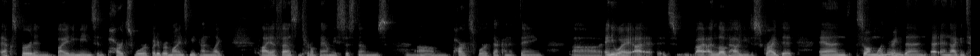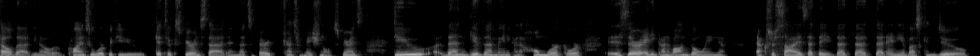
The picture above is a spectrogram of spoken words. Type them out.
expert in by any means in parts work, but it reminds me kind of like IFS, internal family systems, mm-hmm. um, parts work, that kind of thing. Uh, anyway, I, it's I, I love how you described it. And so I'm wondering then, and I can tell that, you know, clients who work with you get to experience that, and that's a very transformational experience. Do you uh, then give them any kind of homework or is there any kind of ongoing exercise that they that that that any of us can do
